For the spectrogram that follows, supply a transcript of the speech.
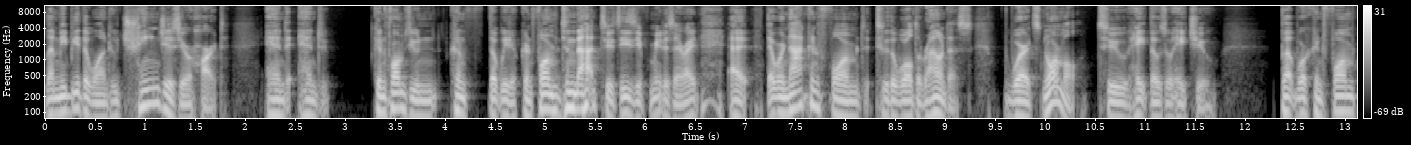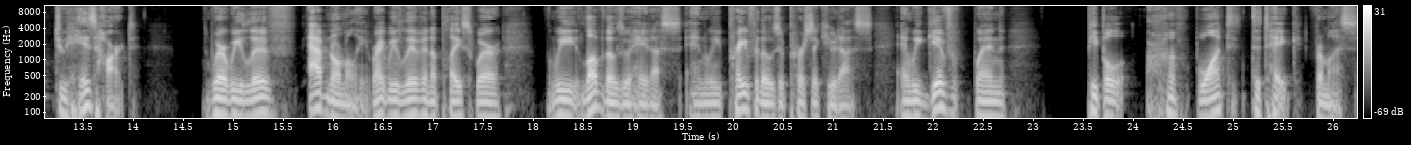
Let me be the one who changes your heart and and conforms you conf, that we are conformed not to. It's easy for me to say, right? Uh, that we're not conformed to the world around us, where it's normal to hate those who hate you, but we're conformed to his heart, where we live abnormally, right? We live in a place where we love those who hate us and we pray for those who persecute us and we give when people want to take from us.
